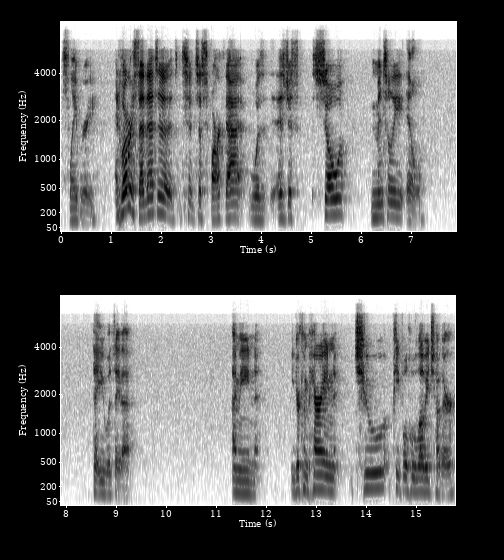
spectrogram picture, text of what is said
slavery. And whoever said that to, to, to spark that was is just so mentally ill that you would say that. I mean you're comparing two people who love each other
